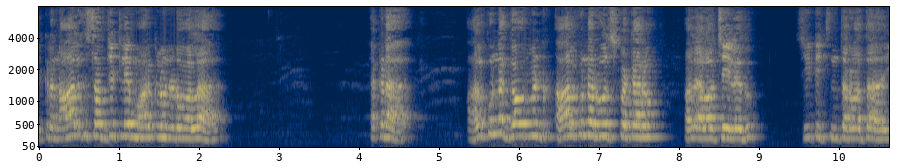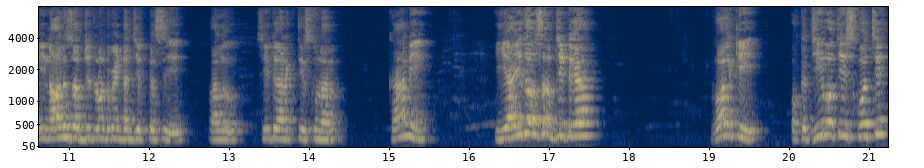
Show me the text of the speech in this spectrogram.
ఇక్కడ నాలుగు సబ్జెక్టులే మార్కులు ఉండడం వల్ల అక్కడ వాళ్ళకున్న గవర్నమెంట్ వాళ్ళకున్న రూల్స్ ప్రకారం వాళ్ళు అలౌ చేయలేదు. సీట్ ఇచ్చిన తర్వాత ఈ నాలుగు సబ్జెక్టులు ఉండవేంటని చెప్పేసి వాళ్ళు సీటు వెనక్కి తీసుకున్నారు. కానీ ఈ ఐదవ సబ్జెక్టుగా వాళ్ళకి ఒక జీవో తీసుకొచ్చి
